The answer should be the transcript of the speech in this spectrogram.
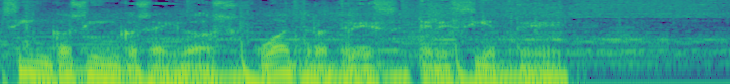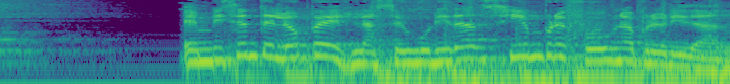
5562 4337. En Vicente López, la seguridad siempre fue una prioridad.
